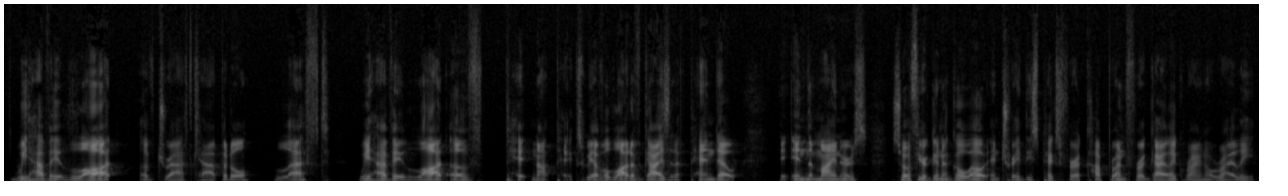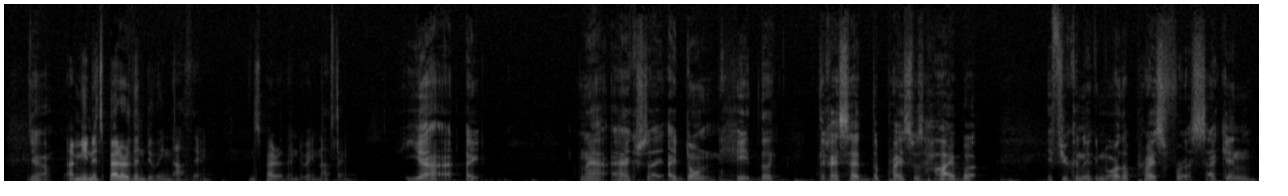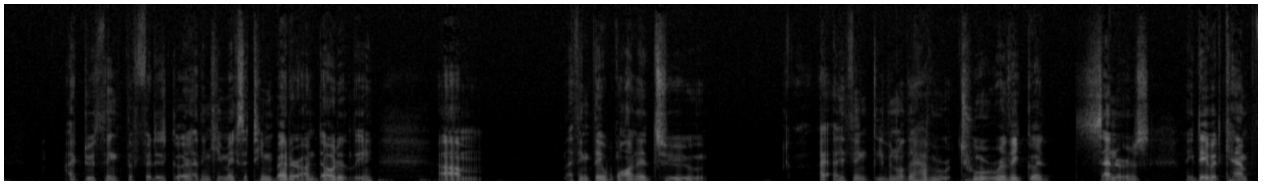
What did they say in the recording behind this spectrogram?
we have a lot of draft capital left. We have a lot of pit not picks. We have a lot of guys that have panned out in the minors. So if you're going to go out and trade these picks for a cup run for a guy like Ryan O'Reilly, Yeah. I mean, it's better than doing nothing. It's better than doing nothing. Yeah, I and I, actually I, I don't hate like like I said the price was high, but if you can ignore the price for a second, I do think the fit is good. I think he makes the team better, undoubtedly. Um, I think they wanted to. I, I think even though they have two really good centers, like David Kämpf,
